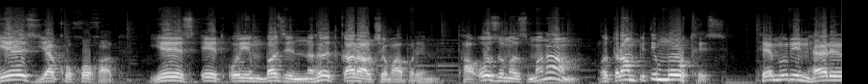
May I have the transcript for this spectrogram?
ես յա խոխատ։ Ես այդ օյն բազին նհդ կարալ չեմ ապրեմ։ Թա օզումս մնամ, օտրամ պիտի մորթես։ Թեմուրին հերը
